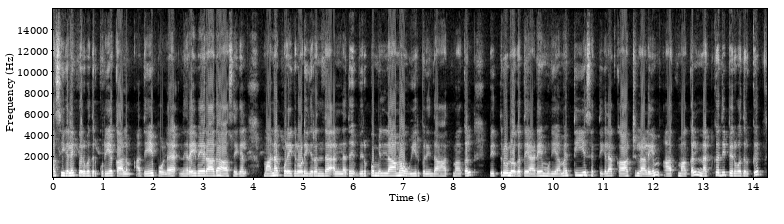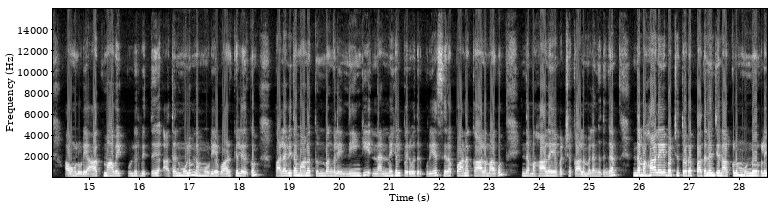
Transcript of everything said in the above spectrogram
ஆசைகளை பெறுவதற்குரிய காலம். அதே போல் நிறைவேறாத ஆசைகள் மனக்குறைகளோடு இருந்த அல்லது விருப்பமில்லாமல் உயிர் பிரிந்த ஆத்மாக்கள் பித்ருலோகத்தை அடைய முடியாமல் தீய சக்திகளாக காற்றில் அலையும் ஆத்மாக்கள் நற்கதி பெறுவதற்கு அவங்க அவங்களுடைய ஆத்மாவை குளிர்வித்து அதன் மூலம் நம்முடைய வாழ்க்கையில் இருக்கும் பலவிதமான துன்பங்களை நீங்கி நன்மைகள் பெறுவதற்குரிய சிறப்பான காலமாகும் இந்த மகாலயபட்ச காலம் விளங்குதுங்க. இந்த மகாலயபட்சத்தோட பதினஞ்சு நாட்களும் முன்னோர்களை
